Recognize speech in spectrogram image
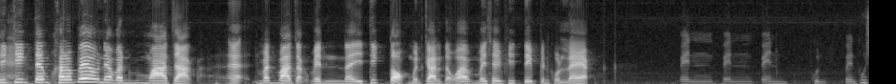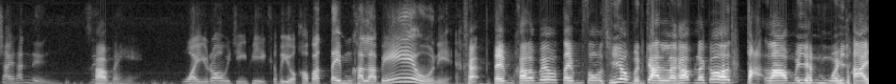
จริง ๆ เต็มคาราเบลเนี่ยมันมาจากเออมันมาจากเป็นใน TikTok เหมือนกันแต่ว่าไม่ใช่พี่ติ๊ฟเป็นคนแรก เป็นเป็นเป็นคุณเป็นผู้ชายท่านหนึ่งซึ่งครับแหม ไวรัลจริงๆพี่ก็ประโยคเขาว่าเต็มคาราเบลเนี่ยใช่เต็มคาราเบลเต็มโซเชียลเหมือนกันแล้วครับ แล้วก็ตะลามมายันมวยไทย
